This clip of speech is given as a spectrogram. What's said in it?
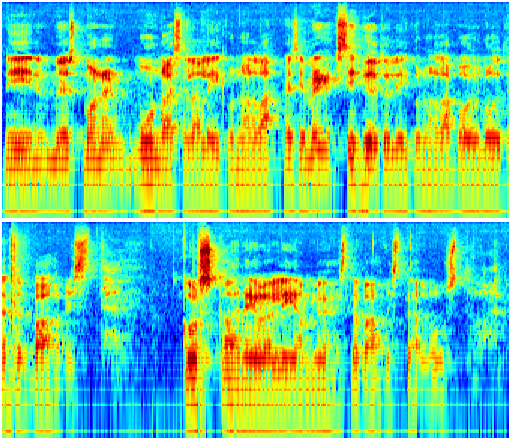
niin myös monen muunlaisella liikunnalla, esimerkiksi hyötyliikunnalla, voi luitansa vahvistaa. Koskaan ei ole liian myöhäistä vahvistaa luustoaan.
